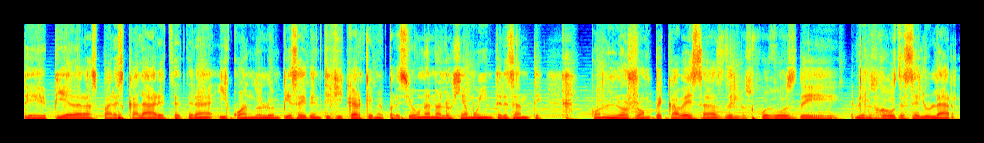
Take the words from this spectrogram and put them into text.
de piedras para escalar, etcétera, y cuando lo empieza a identificar, que me pareció una analogía muy interesante con los rompecabezas de los juegos de, los juegos de celular,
